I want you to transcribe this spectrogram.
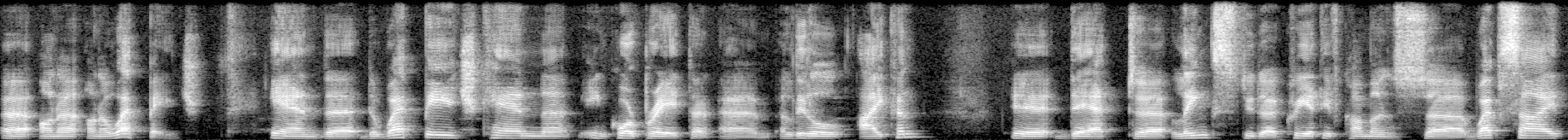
uh, on, a, on a web page. And uh, the web page can uh, incorporate a, um, a, little icon uh, that uh, links to the Creative Commons uh, website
